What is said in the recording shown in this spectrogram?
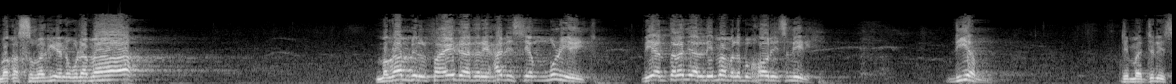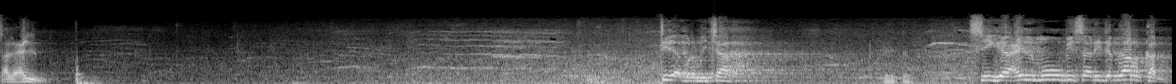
maka sebagian ulama mengambil faedah dari hadis yang mulia itu. Di antaranya Imam Al-Bukhari sendiri. Diam di majlis al-ilm tidak berbicara. Sehingga ilmu bisa didengarkan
